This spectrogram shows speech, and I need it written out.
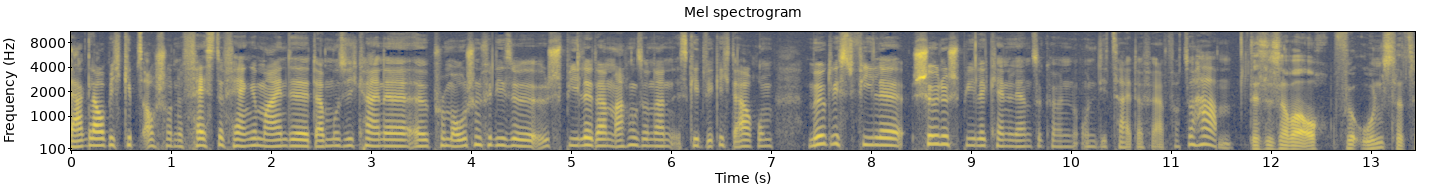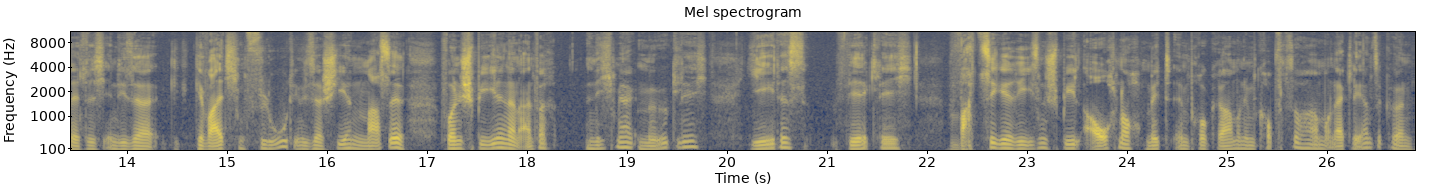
da glaube ich, gibt es auch schon eine feste Fangemeinde. Da muss ich keine äh, Promotion für diese Spiele dann machen, sondern es geht wirklich darum, möglichst viele schöne Spiele kennenlernen zu können und die Zeit dafür einfach zu haben. Das ist aber auch für uns tatsächlich in dieser gewaltigen Flut, in dieser schieren Masse von Spielen dann einfach nicht mehr möglich, jedes wirklich watzige Riesenspiel auch noch mit im Programm und im Kopf zu haben und erklären zu können.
